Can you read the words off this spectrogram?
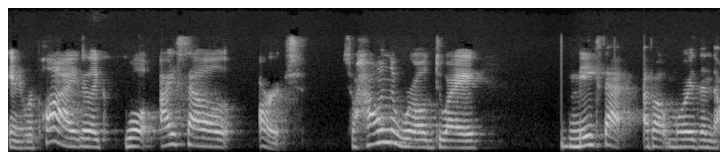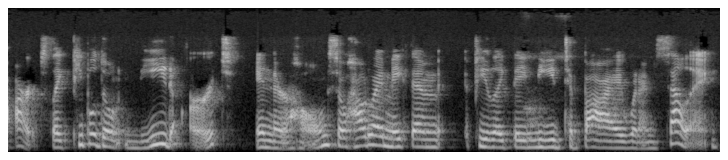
in a reply they're like well I sell art so, how in the world do I make that about more than the art? Like, people don't need art in their home. So, how do I make them feel like they need to buy what I'm selling?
